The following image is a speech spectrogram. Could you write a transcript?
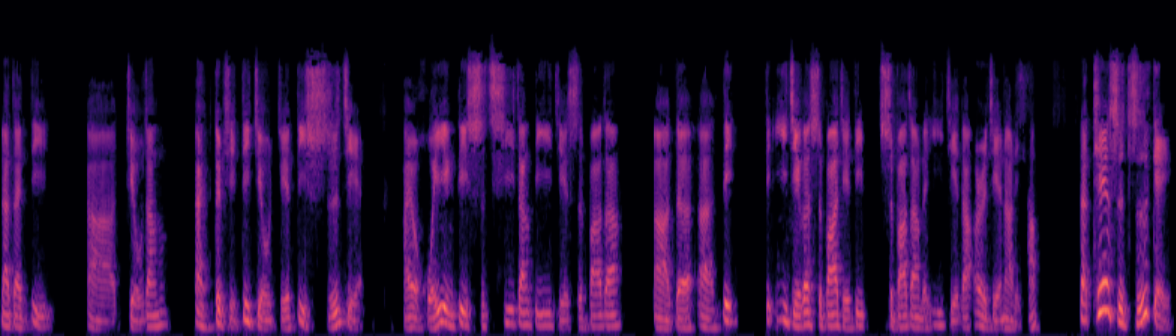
那在第啊九章，哎，对不起，第九节第十节，还有回应第十七章第一节、十八章啊的呃第第一节跟十八节，第十八章的一节到二节那里好，那天使只给。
